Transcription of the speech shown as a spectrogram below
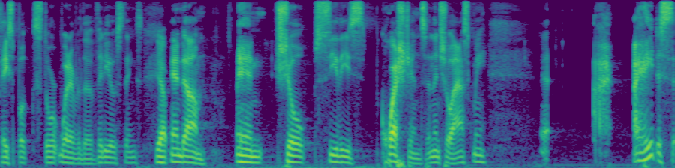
Facebook store whatever the videos things. Yep. And um and she'll see these questions, and then she'll ask me. I, I hate to say,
